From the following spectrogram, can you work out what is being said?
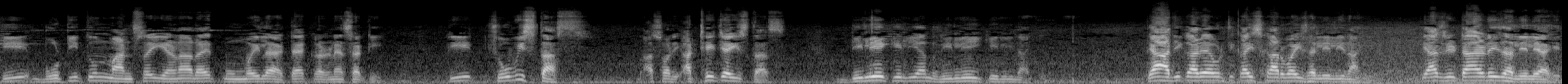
की बोटीतून माणसं येणार आहेत मुंबईला अटॅक करण्यासाठी ती चोवीस तास सॉरी अठ्ठेचाळीस तास डिले केली आणि रिले केली नाही. त्या अधिकाऱ्यावरती काहीच कारवाई झालेली नाही. ते आज रिटायर्डही झालेले आहेत.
